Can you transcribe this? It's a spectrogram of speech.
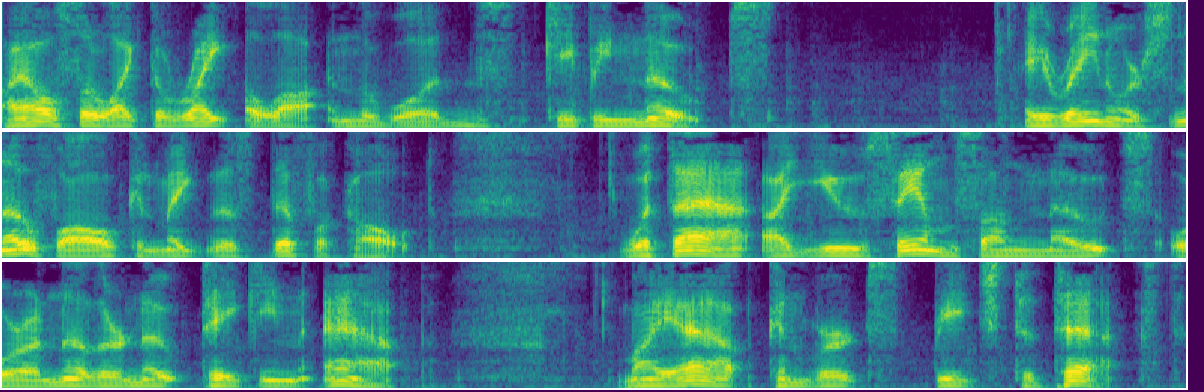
I also like to write a lot in the woods, keeping notes. A rain or snowfall can make this difficult. With that, I use Samsung Notes or another note taking app my app converts speech to text.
